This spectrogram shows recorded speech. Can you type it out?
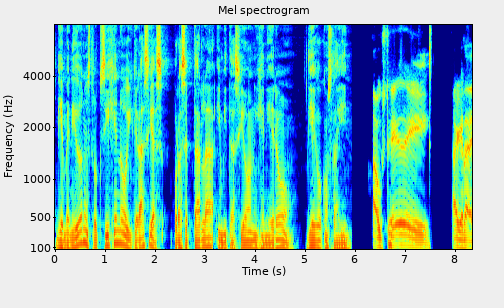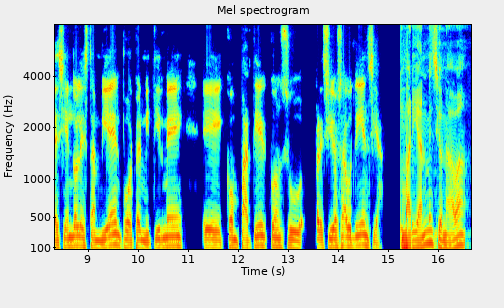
Bienvenido a nuestro oxígeno y gracias por aceptar la invitación, ingeniero Diego Constaín. A usted eh, agradeciéndoles también por permitirme eh, compartir con su preciosa audiencia. Marían mencionaba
